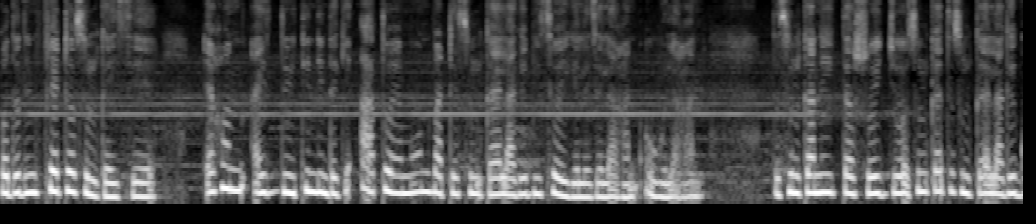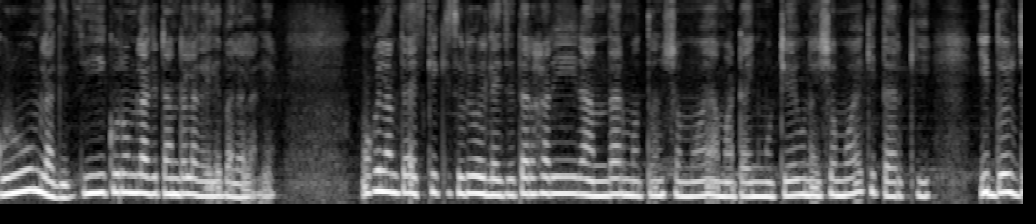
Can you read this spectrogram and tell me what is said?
কতদিন ফেটও চুলকাইছে। এখন আজ দুই তিন দিন থাকি আতো এমন বাটে চুলকায় লাগে বিষ হয়ে গেলে জেলাখান ওগুলাখান তো চুলকানি তার সহ্য, চুলকাইতে চুলকায় লাগে, গরম লাগে যি গরম লাগে, ঠান্ডা লাগাইলে ভালো লাগে। ও কইলাম তো আজকে খিচুড়ি হইলাই যে তার হারি রান্দার মতন সময়, আমার টাইম মুটেও নাই সময়, কি তার কি? ই ধৈর্য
